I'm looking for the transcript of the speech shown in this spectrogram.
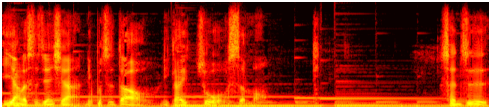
一样的时间下，你不知道你该做什么，甚至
